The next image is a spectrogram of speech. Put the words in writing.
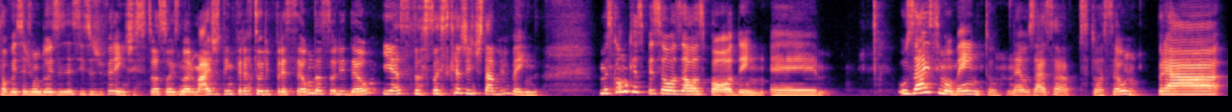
talvez sejam dois exercícios diferentes, situações normais de temperatura e pressão da solidão e as situações que a gente está vivendo. Mas como que as pessoas elas podem é, usar esse momento, né, usar essa situação para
